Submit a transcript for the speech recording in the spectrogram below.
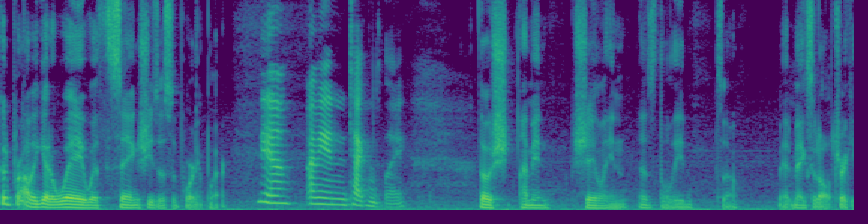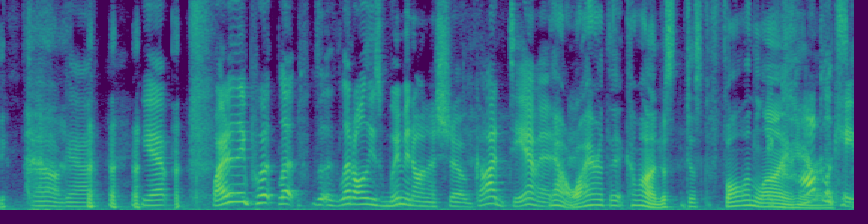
could probably get away with saying she's a supporting player. Yeah, I mean technically. Though sh- I mean, Shailene is the lead, so it makes it all tricky. Oh god. yep. Why do they put let let all these women on a show? God damn it. Yeah, why aren't they? Come on, just just fall in line here. It's- complicates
